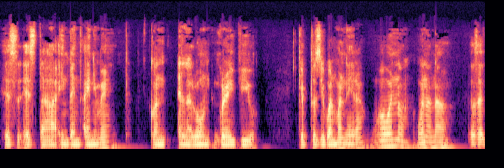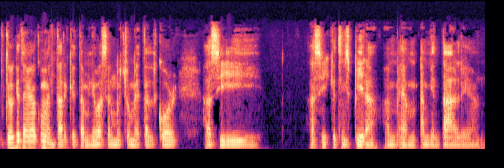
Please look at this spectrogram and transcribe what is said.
es, está Invent Anime con el álbum Grey View, que pues de igual manera, oh, bueno, bueno, no. O sea, creo que también iba a comentar que también iba a ser mucho metalcore, así, así que te inspira, am- am- ambiental, em,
